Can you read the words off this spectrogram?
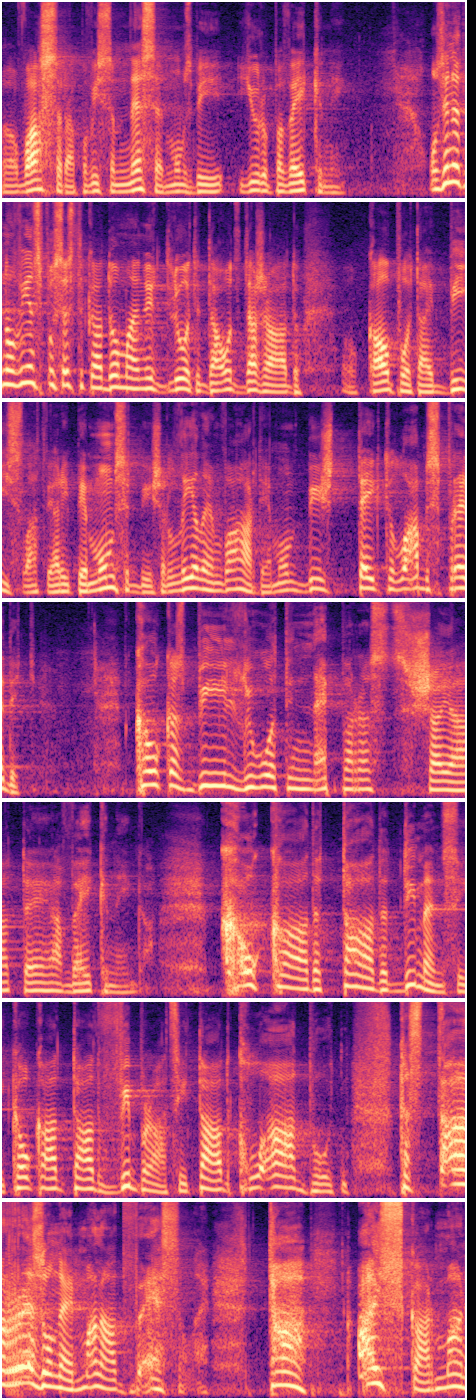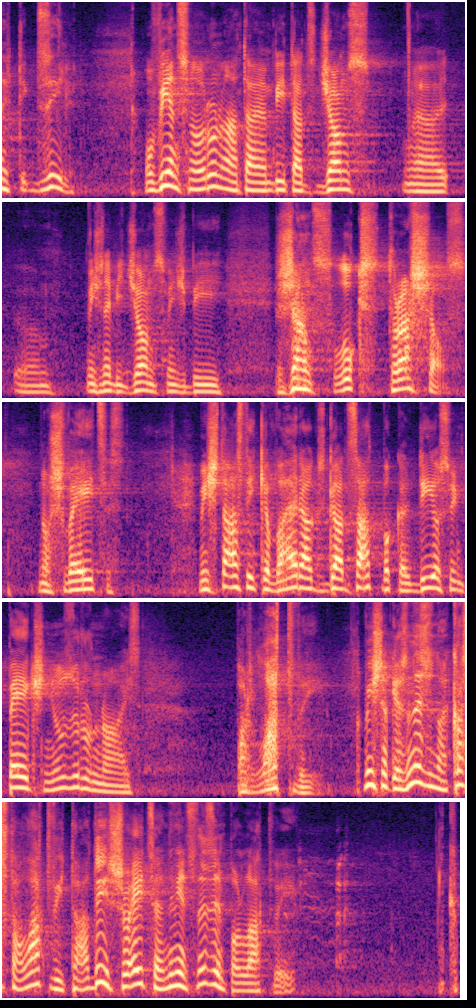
vasarā, pavisam nesen, mums bija Europa Awakening. Un, zinot, no vienas puses, es domāju, nu, ir ļoti daudz dažādu kalpotāji bijis Latvijā. Arī pie mums ir bijuši ar lieliem vārdiem un bijuši teikti labi sprediķi. Kaut kas bija ļoti neparasts šajā tēmā, veiksmīgā. Kaut kāda tāda dimensija, kaut kāda tāda vibrācija, tāda klātbūtne, kas tā rezonē manā dvēselē, tā aizskāra mani tik dziļi. Un viens no runātājiem bija tāds Džons. Uh, um, Viņš nebija Džons, viņš bija Žants Luks Trašals no Šveices. Viņš stāstīja, ka vairākus gadus atpakaļ Dievs viņu pēkšņi uzrunājis par Latviju. Viņš saka, es nezināju, kas tā Latvija tāda ir. Šveicē neviens nezina par Latviju.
